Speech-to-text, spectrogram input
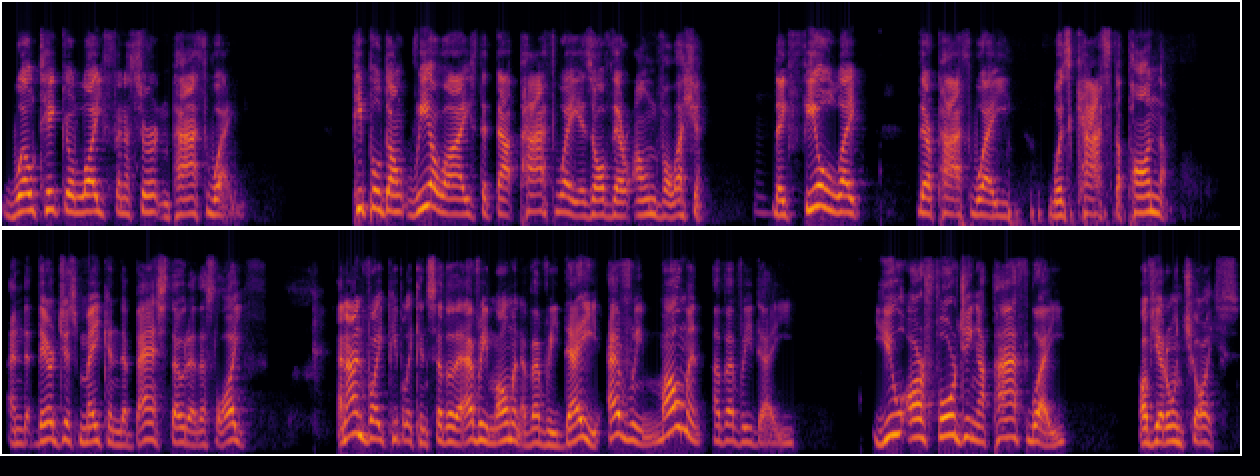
will take your life in a certain pathway. People don't realize that that pathway is of their own volition. Mhm. They feel like their pathway was cast upon them and that they're just making the best out of this life. And I invite people to consider that every moment of every day, every moment of every day, you are forging a pathway of your own choice.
